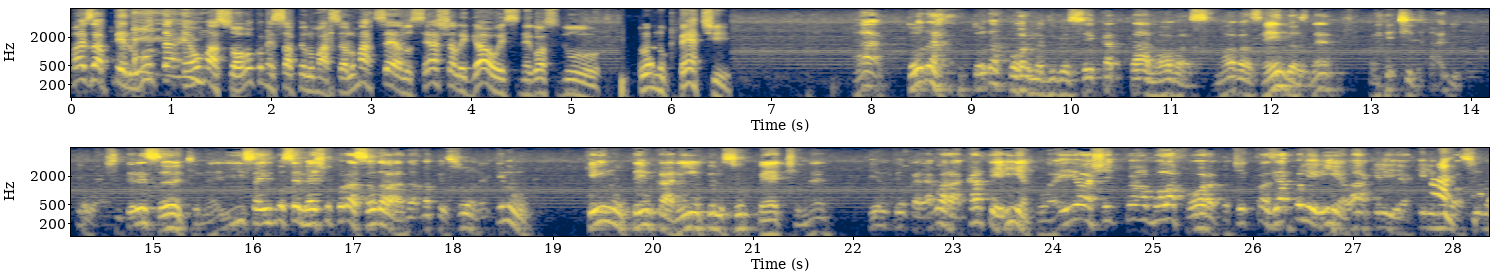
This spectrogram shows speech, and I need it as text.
Mas a pergunta é uma só. Vou começar pelo Marcelo. Marcelo, você acha legal esse negócio do plano PET? Ah, toda, toda forma de você captar novas, novas rendas né, para a entidade, eu acho interessante. Né? E isso aí você mexe com o coração da, da, da pessoa. Né? Quem, não, quem não tem um carinho pelo seu pet, né? Quem não tem um carinho. Agora, a carteirinha, pô, aí eu achei que foi uma bola fora. Pô. Tinha que fazer a coleirinha lá, aquele, aquele negocinho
